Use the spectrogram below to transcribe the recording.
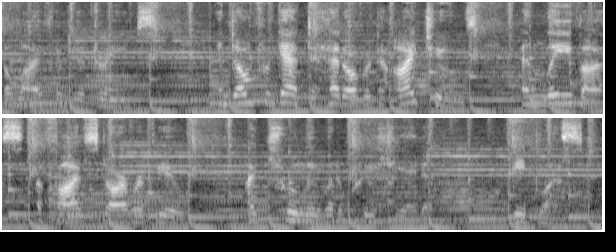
the life of your dreams. And don't forget to head over to iTunes and leave us a five star review. I truly would appreciate it. Be blessed.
